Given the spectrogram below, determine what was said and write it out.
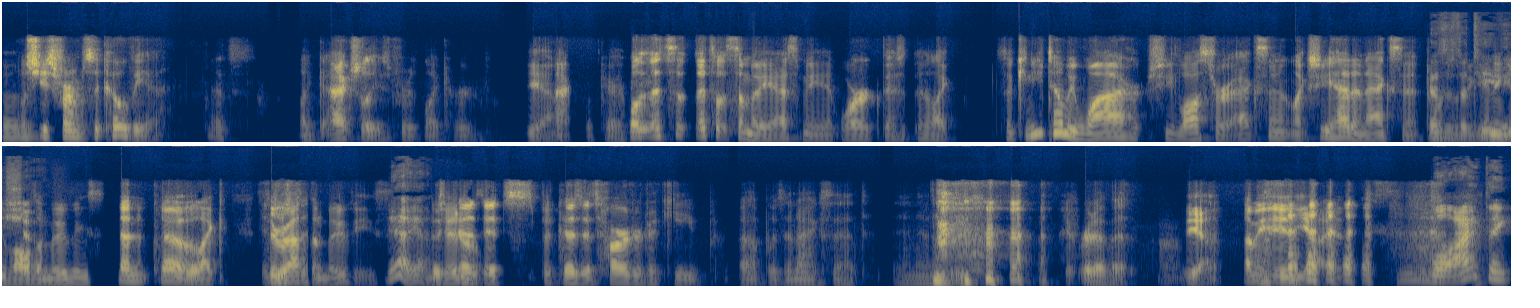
Well, she's from Sokovia. That's like actually for like her Yeah. actual character. Well, that's that's what somebody asked me at work. They're like, "So can you tell me why her, she lost her accent? Like she had an accent 'Cause towards the it's a beginning TV of all the movies. No, no, no, Well, like it just- throughout the movies. Yeah, yeah. because general. it's because it's harder to keep up with an accent and get rid of it. yeah. I mean, it- yeah. Well, I think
